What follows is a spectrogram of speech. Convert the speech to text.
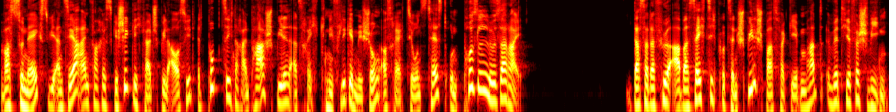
Was zunächst wie ein sehr einfaches Geschicklichkeitsspiel aussieht, entpuppt sich nach ein paar Spielen als recht knifflige Mischung aus Reaktionstest und Puzzlelöserei. Dass er dafür aber 60% Spielspaß vergeben hat, wird hier verschwiegen.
